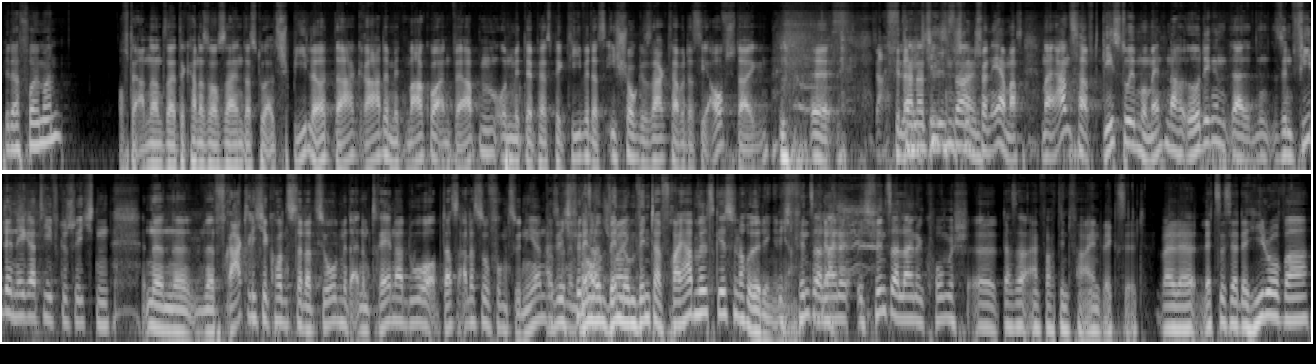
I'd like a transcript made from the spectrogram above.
Peter Vollmann. Auf der anderen Seite kann es auch sein, dass du als Spieler da gerade mit Marco Antwerpen und mit der Perspektive, dass ich schon gesagt habe, dass sie aufsteigen, äh, vielleicht natürlich diesen sein. Schritt schon eher machst. Mal ernsthaft, gehst du im Moment nach Uerdingen, da sind viele Negativgeschichten, eine, eine, eine fragliche Konstellation mit einem Trainerduo, ob das alles so funktionieren Also wird ich wenn, finde- du, wenn du im Winter frei haben willst, gehst du nach Uerdingen. Ich ja. finde es alleine, ich find's alleine komisch, äh, dass er einfach den Verein wechselt. Weil er letztes Jahr der Hero war,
